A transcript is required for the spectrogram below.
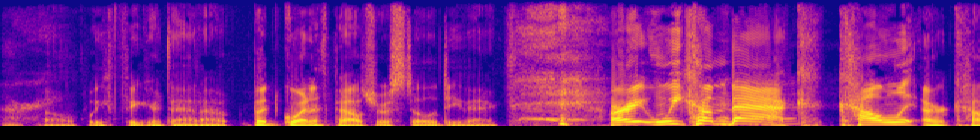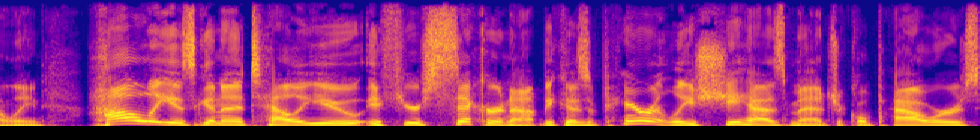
All right. We figured that out. But Gwyneth Paltrow is still a D-bag. All right. When we come back, Colleen, or Colleen, Holly is going to tell you if you're sick or not because apparently she has magical powers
